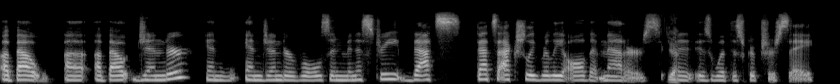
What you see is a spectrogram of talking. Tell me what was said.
about uh, about gender and and gender roles in ministry? That's that's actually really all that matters yeah. is what the scriptures say.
